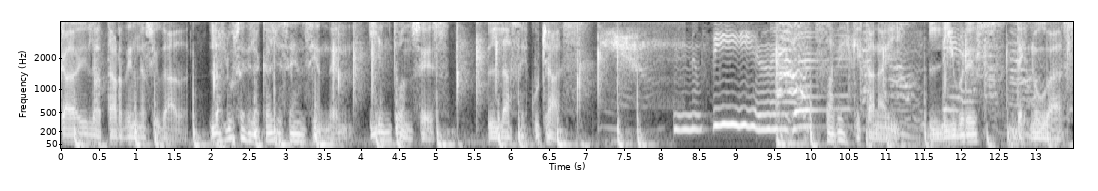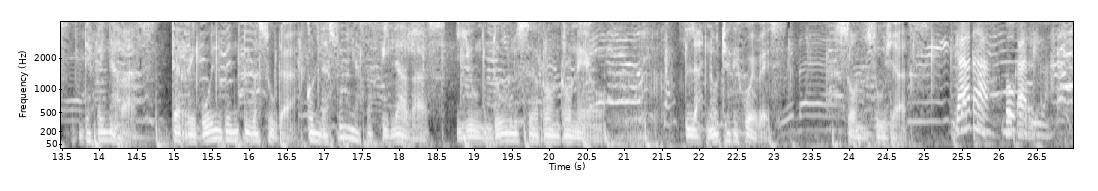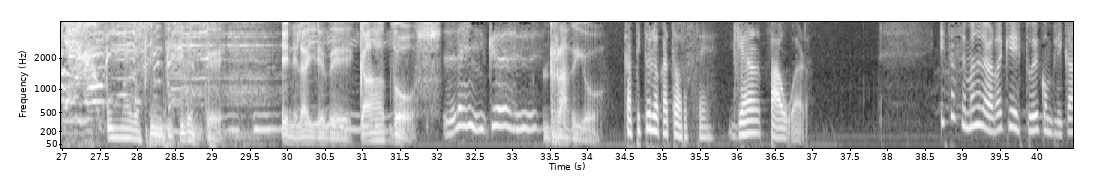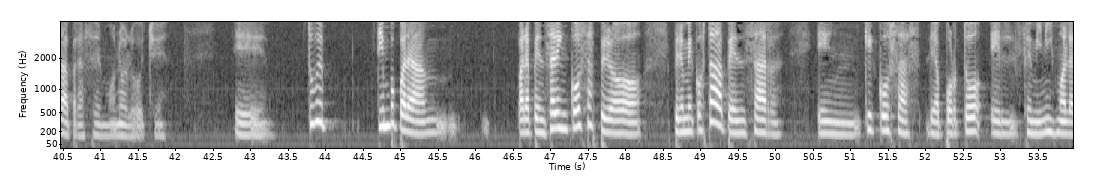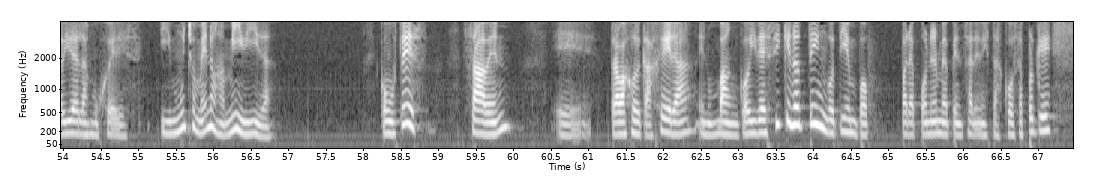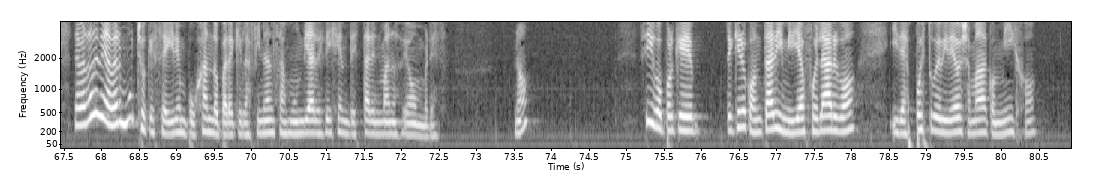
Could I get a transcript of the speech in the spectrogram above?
Cae la tarde en la ciudad. Las luces de la calle se encienden y entonces las escuchás. Sabes que están ahí, libres, desnudas, despeinadas. Te revuelven tu basura con las uñas afiladas y un dulce ronroneo. Las noches de jueves son suyas. Gatas boca arriba. Un magazine disidente en el aire de K2 Radio. Capítulo 14. Girl Power. Esta semana la verdad que estuve complicada para hacer el monólogo, che. Eh, tuve tiempo para, para pensar en cosas, pero, pero me costaba pensar en qué cosas le aportó el feminismo a la vida de las mujeres, y mucho menos a mi vida. Como ustedes saben, eh, trabajo de cajera en un banco y decir que no tengo tiempo para ponerme a pensar en estas cosas, porque la verdad debe haber mucho que seguir empujando para que las finanzas mundiales dejen de estar en manos de hombres. ¿No? Sigo porque te quiero contar y mi día fue largo y después tuve videollamada con mi hijo.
